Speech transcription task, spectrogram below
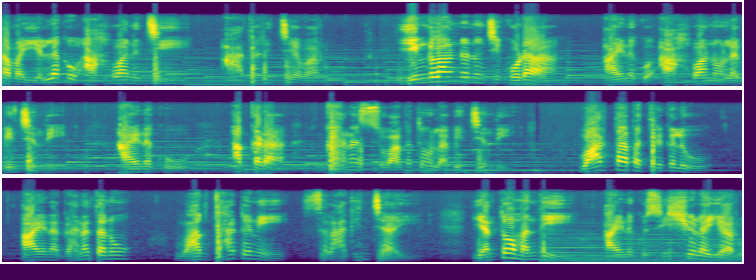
తమ ఇళ్ళకు ఆహ్వానించి ఆదరించేవారు. ఇంగ్లాండ్ నుంచి కూడా ఆయనకు ఆహ్వానం లభించింది. ఆయనకు అక్కడ ఘన స్వాగతం లభించింది. వార్తాపత్రికలు ఆయన ఘనతను వాగ్దాటిని శ్లాఘించాయి. ఎంతోమంది ఆయనకు శిష్యులయ్యారు.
